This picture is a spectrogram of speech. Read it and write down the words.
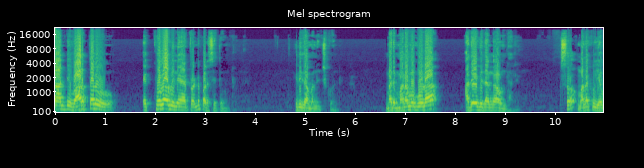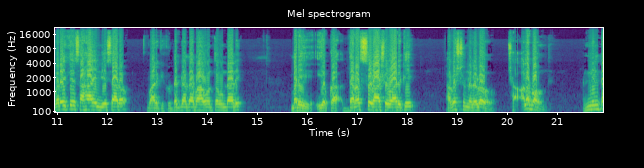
లాంటి వార్తలు ఎక్కువగా వినేటువంటి పరిస్థితి ఉంటుంది. ఇది గమనించుకోండి. మరి మనము కూడా అదే విధంగా ఉండాలి. సో మనకు ఎవరైతే సహాయం చేశారో వారికి కృతజ్ఞతా భావంతో ఉండాలి. మరి ఈ యొక్క ధనస్సు రాశి వారికి ఆగస్టు నెలలో చాలా బాగుంది. అన్నింట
